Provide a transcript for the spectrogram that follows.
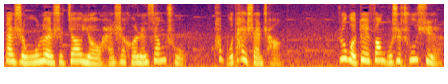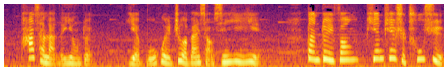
但是无论是交友还是和人相处，他不太擅长。如果对方不是初旭，他才懒得应对，也不会这般小心翼翼。但对方偏偏是初旭，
